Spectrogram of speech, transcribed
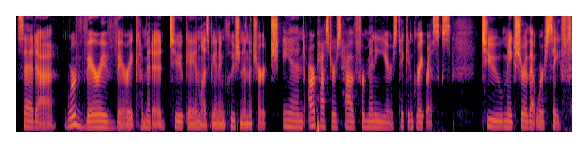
said, uh, We're very, very committed to gay and lesbian inclusion in the church. And our pastors have for many years taken great risks to make sure that we're safe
